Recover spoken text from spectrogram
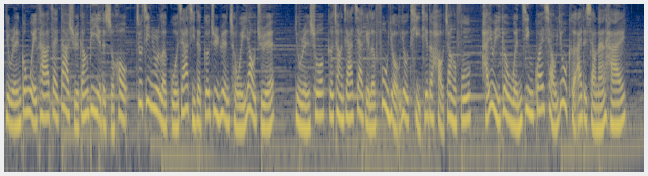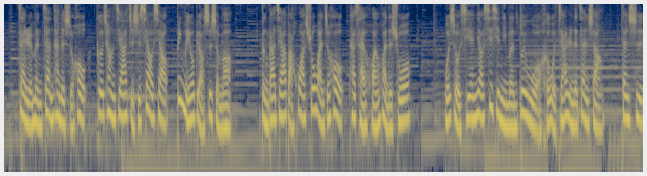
有人恭维他在大学刚毕业的时候就进入了国家级的歌剧院，成为要角；有人说歌唱家嫁给了富有又体贴的好丈夫，还有一个文静乖巧又可爱的小男孩。在人们赞叹的时候，歌唱家只是笑笑，并没有表示什么。等大家把话说完之后，他才缓缓的说：“我首先要谢谢你们对我和我家人的赞赏。”但是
